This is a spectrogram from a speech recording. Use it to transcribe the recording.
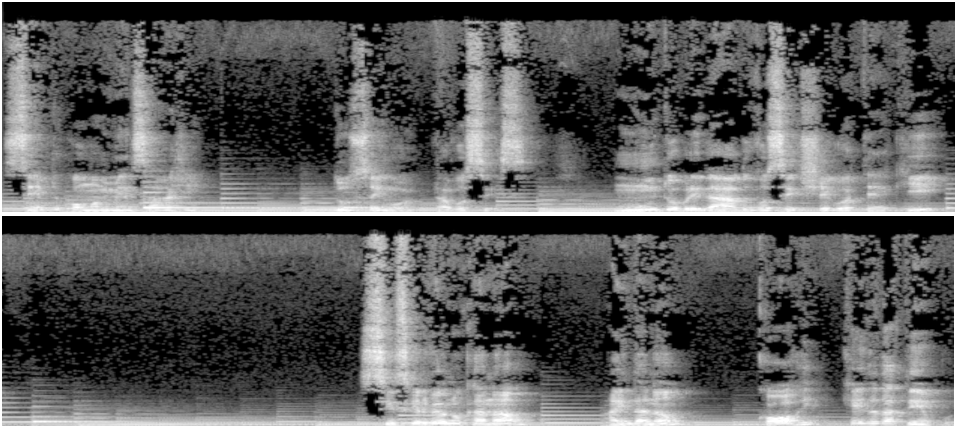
sempre com uma mensagem do Senhor para vocês. Muito obrigado você que chegou até aqui. Se inscreveu no canal? Ainda não? Corre que ainda dá tempo.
